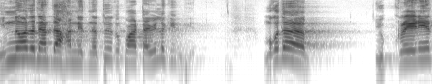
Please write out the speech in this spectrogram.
ඉන්නවද නැද්ද අහන්නෙත් නැතුව එක පාට ඇවිල්ලා කිව්වේ. මොකද යුක්‍රේනයේ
